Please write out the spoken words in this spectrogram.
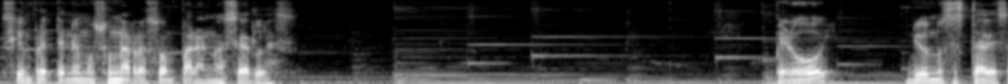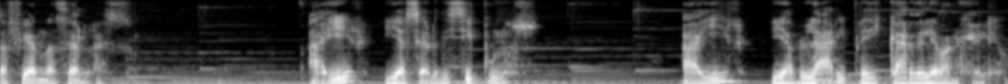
siempre tenemos una razón para no hacerlas. Pero hoy Dios nos está desafiando a hacerlas. A ir y a ser discípulos. A ir y hablar y predicar del Evangelio.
